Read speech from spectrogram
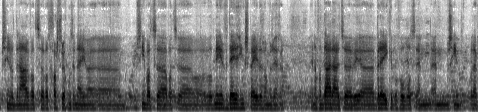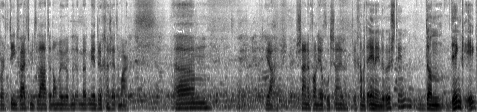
misschien dat we daarna wat, wat gas terug moeten nemen. Misschien wat, wat, wat meer in verdediging spelen, zal ik maar zeggen. En dan van daaruit eh, weer eh, breken bijvoorbeeld. En, en misschien whatever, 10, 15 minuten later dan weer wat meer druk gaan zetten. Maar ehm, ja, zijn er gewoon heel goed. Zijn ze. Jullie gaan met 1-1 de rust in. Dan denk ik,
